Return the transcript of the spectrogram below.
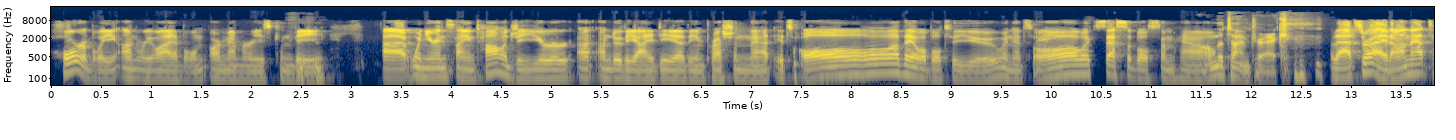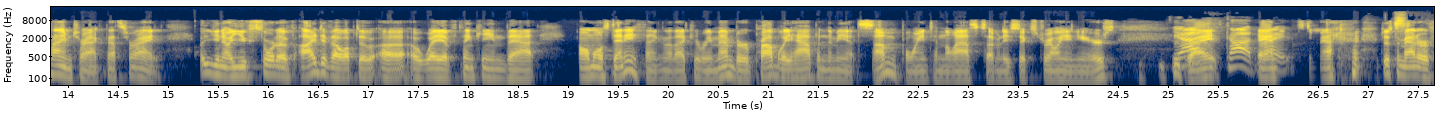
horribly unreliable our memories can be. uh, when you're in Scientology, you're uh, under the idea, the impression that it's all available to you and it's all accessible somehow. On the time track. that's right, on that time track. That's right. You know, you sort of, I developed a, a, a way of thinking that almost anything that I could remember probably happened to me at some point in the last 76 trillion years. Yeah, right? God, and right. Just a, matter, just a matter of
